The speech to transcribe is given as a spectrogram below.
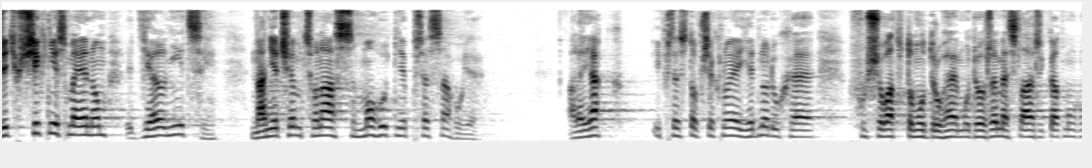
Vždyť všichni jsme jenom dělníci na něčem, co nás mohutně přesahuje. Ale jak i přesto všechno je jednoduché fušovat tomu druhému do řemesla a říkat mu,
